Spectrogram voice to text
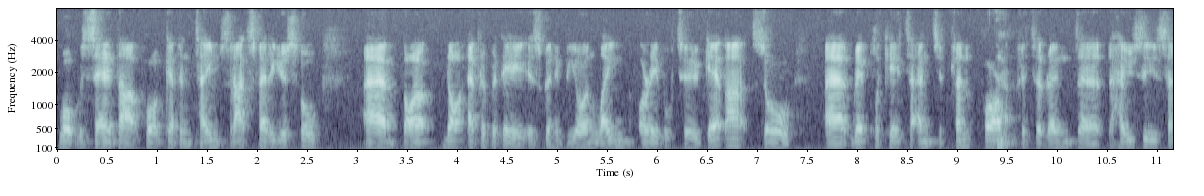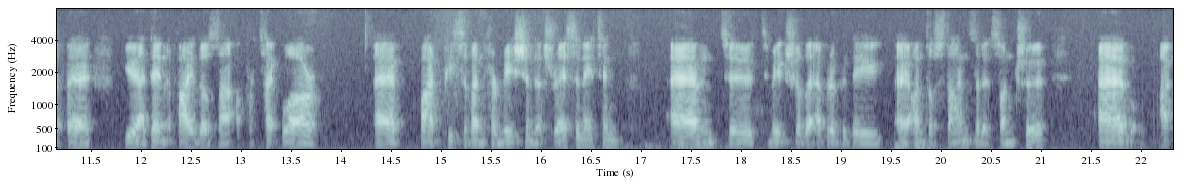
what was said at what given time. So that's very useful. Um, but not everybody is going to be online or able to get that. So uh, replicate it into print form, yeah. put it around the, the houses. If uh, you identify there's a, a particular uh, bad piece of information that's resonating, um, to, to make sure that everybody uh, understands that it's untrue. Um, I,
